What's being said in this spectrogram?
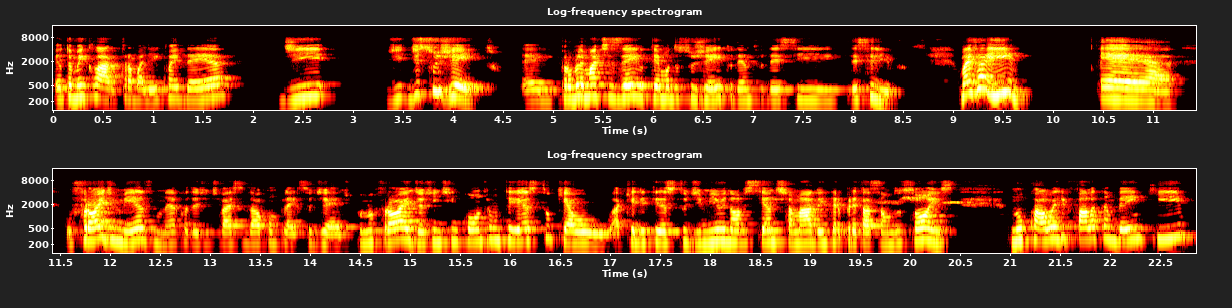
Eu também, claro, trabalhei com a ideia de, de, de sujeito é, e problematizei o tema do sujeito dentro desse, desse livro. Mas aí, é, o Freud mesmo, né, quando a gente vai estudar o complexo de Édipo no Freud, a gente encontra um texto, que é o, aquele texto de 1900 chamado Interpretação dos Sonhos, no qual ele fala também que,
